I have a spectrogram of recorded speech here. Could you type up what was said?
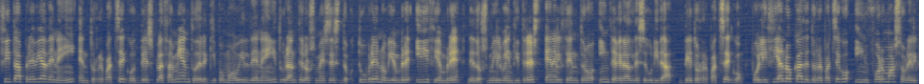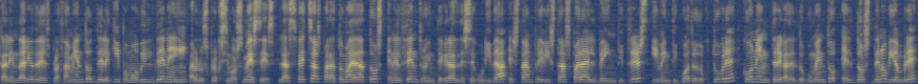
Cita previa DNI en Torre Pacheco. Desplazamiento del equipo móvil DNI durante los meses de octubre, noviembre y diciembre de 2023 en el Centro Integral de Seguridad de Torre Pacheco. Policía Local de Torre Pacheco informa sobre el calendario de desplazamiento del equipo móvil DNI para los próximos meses. Las fechas para toma de datos en el Centro Integral de Seguridad están previstas para el 23 y 24 de octubre con entrega del documento el 2 de noviembre,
